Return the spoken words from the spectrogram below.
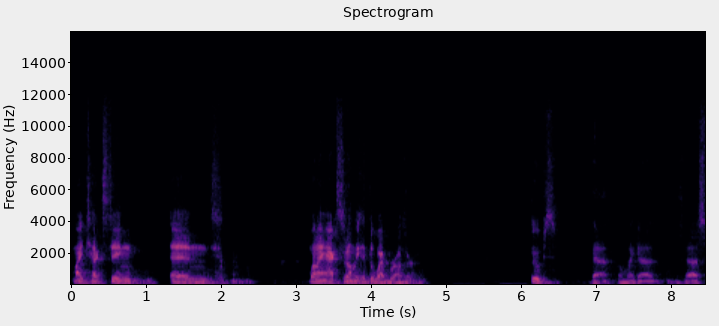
my texting, and when I accidentally hit the web browser. Oops. Yeah. Oh my god. Gosh.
